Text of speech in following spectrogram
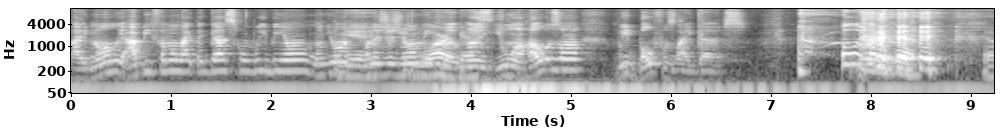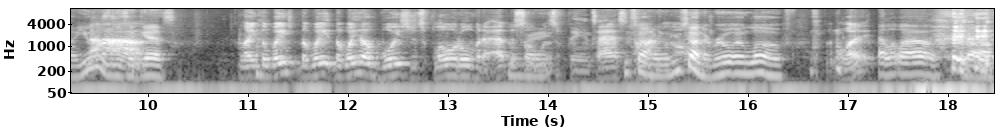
like normally I be feeling like the guest when we be on when you on Yeah, when it's just you and me. But when you and her was on, we both was like guests. Who was like a guest? Yo, you was just a guest. Like the way the way the way her voice just flowed over the episode Right. was fantastic. I'm not sounded you gonna sounded real in love. what? LOL. Wow.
